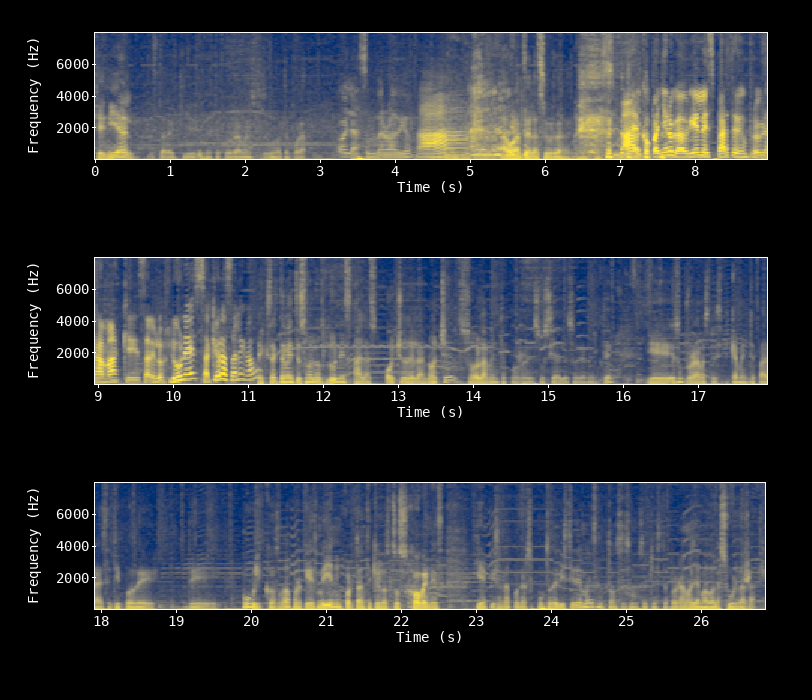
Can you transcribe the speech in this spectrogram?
genial estar aquí en este programa en su segunda temporada. Hola, Zurda Radio. Ah, Aguante la zurda. Ah, el compañero Gabriel es parte de un programa que sale los lunes. ¿A qué hora sale, Gabo? Exactamente, son los lunes a las 8 de la noche, solamente por redes sociales, obviamente. Eh, es un programa específicamente para este tipo de, de públicos, ¿no? Porque es bien importante que nuestros jóvenes ya empiecen a poner su punto de vista y demás. Entonces hemos hecho este programa llamado La Zurda Radio.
